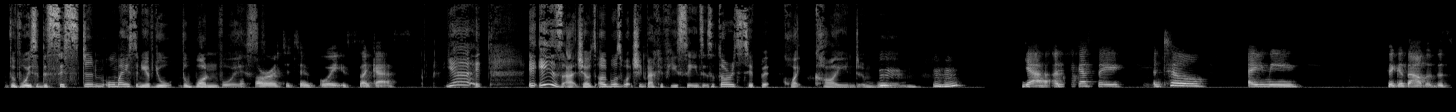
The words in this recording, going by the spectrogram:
the voice of the system almost, and you have your the one voice, authoritative voice, I guess. Yeah, it it is actually. I was, I was watching back a few scenes. It's authoritative, but quite kind and warm. Mm-hmm. Yeah, and I guess they until Amy figures out that there's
